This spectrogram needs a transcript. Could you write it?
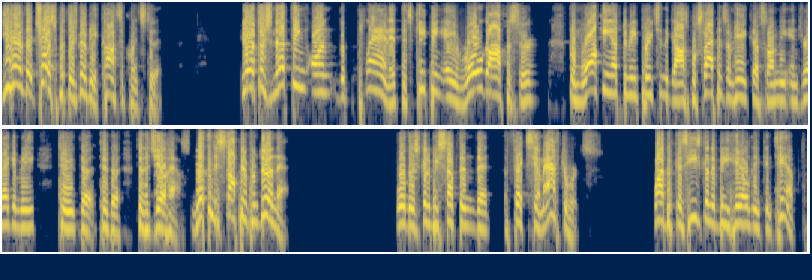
You have that choice, but there's going to be a consequence to it. You know what? There's nothing on the planet that's keeping a rogue officer from walking up to me, preaching the gospel, slapping some handcuffs on me, and dragging me to the to the to the jailhouse. Nothing to stop him from doing that well, there's going to be something that affects him afterwards. Why? Because he's going to be held in contempt.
